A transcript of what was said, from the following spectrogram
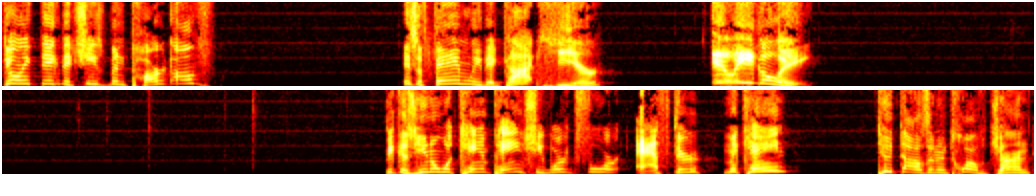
The only thing that she's been part of is a family that got here illegally. Because you know what campaign she worked for after McCain? 2012, John,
